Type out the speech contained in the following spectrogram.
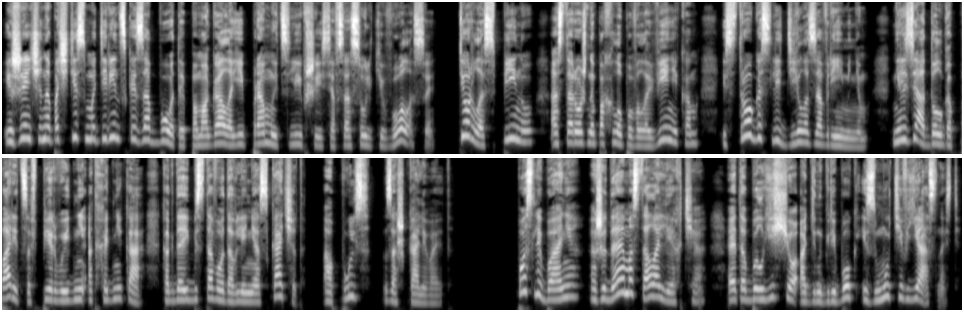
и женщина почти с материнской заботой помогала ей промыть слипшиеся в сосульки волосы, терла спину, осторожно похлопывала веником и строго следила за временем. Нельзя долго париться в первые дни отходника, когда и без того давление скачет, а пульс зашкаливает. После бани ожидаемо стало легче. Это был еще один грибок из мути в ясность.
